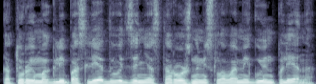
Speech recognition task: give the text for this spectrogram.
которые могли последовать за неосторожными словами Гуинплена.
